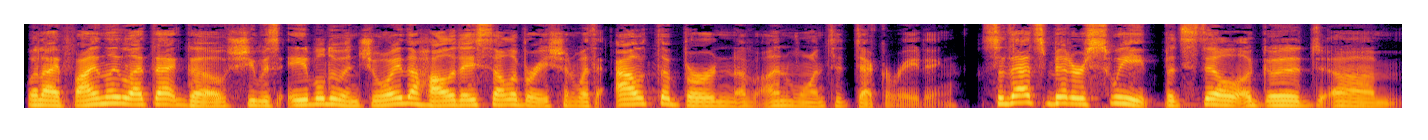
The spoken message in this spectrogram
When I finally let that go, she was able to enjoy the holiday celebration without the burden of unwanted decorating. So that's bittersweet, but still a good um,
